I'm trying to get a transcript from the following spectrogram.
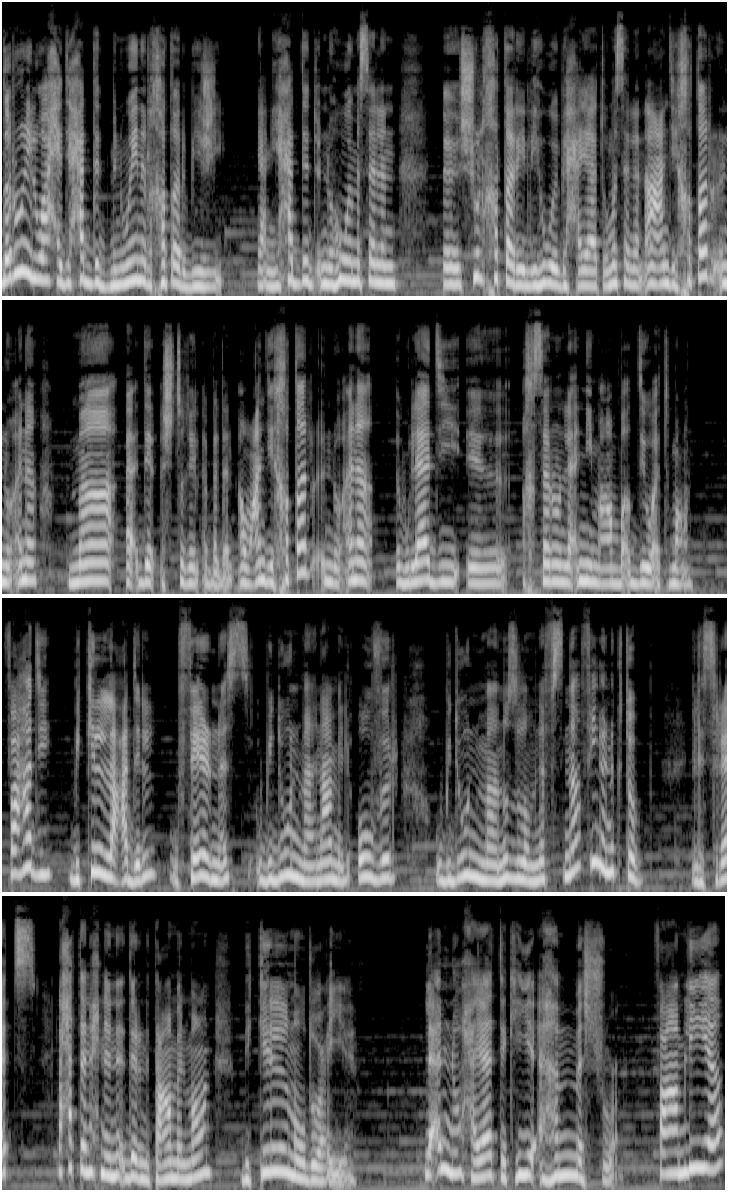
ضروري الواحد يحدد من وين الخطر بيجي. يعني يحدد إنه هو مثلا آه، شو الخطر اللي هو بحياته. مثلا أنا عندي خطر إنه أنا ما أقدر أشتغل ابدا أو عندي خطر إنه أنا أولادي آه، أخسرهم لأني ما عم بقضي وقت معهم. فعادي بكل عدل و fairness وبدون ما نعمل over وبدون ما نظلم نفسنا فينا نكتب ال threats لحتى نحن نقدر نتعامل معهم بكل موضوعية. لأنه حياتك هي أهم مشروع. فعامليها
